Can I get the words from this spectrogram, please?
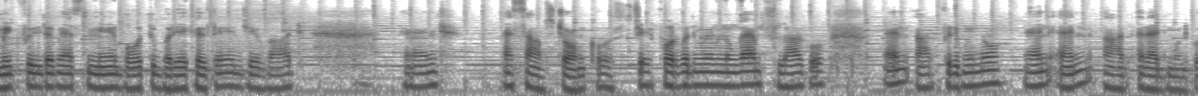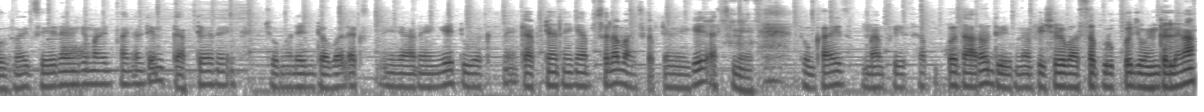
मिडफील्डर में एसमेन बहुत बढ़िया खेलते हैं J Ward and S Armstrong को। स्ट्रेट फॉरवर्ड में लूँगा एम सलाह को and R Firmino N N R Redmond को। गाइस ये रहेंगे हमारे फाइनल टीम कैप्टन जो हमारे डबल एक्स यहाँ रहेंगे टू एक्स में कैप्टन रहेंगे एप्सला वाइस कैप्टन रहेंगे एस में। तो गाइज़ मैं फिर से आपको बता रहा हूँ ड्रीमला फिशर व्हाट्सअप ग्रुप को ज्वाइन कर लेना।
